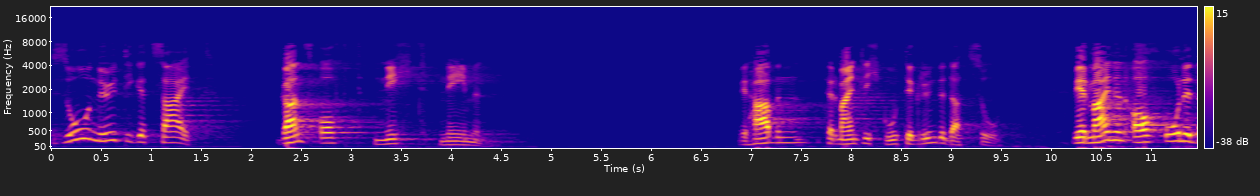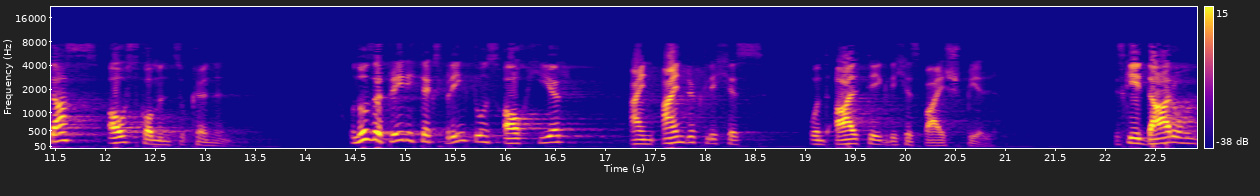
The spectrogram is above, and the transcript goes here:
so nötige Zeit ganz oft nicht nehmen. Wir haben vermeintlich gute Gründe dazu. Wir meinen auch ohne das auskommen zu können. Und unser Predigtext bringt uns auch hier ein eindrückliches und alltägliches Beispiel. Es geht darum,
